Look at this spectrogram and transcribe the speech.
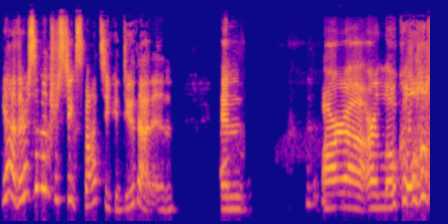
"Yeah, there's some interesting spots you could do that in." And our uh, our local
